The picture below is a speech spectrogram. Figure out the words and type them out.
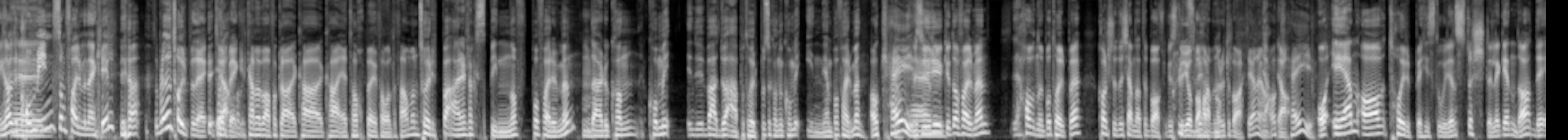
Ikke sant? Du kom Eh, inn som Farmen-Egil, Ja. så ble det Torpe-Egil. Ja, Torpe kan vi bare forklare hva, hva er Torpe i forhold til Farmen? Torpe er en slags spin-off på Farmen, Mm. der du kan komme du du er på Torpet, så kan du komme inn igjen på Farmen. OK. Hvis du ryker ut av Farmen, havner på Torpet, kanskje du kommer deg tilbake hvis du jobber hardt nok. tilbake igjen, ja. Ja. OK. Og en av Torpe-historiens største legender, det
